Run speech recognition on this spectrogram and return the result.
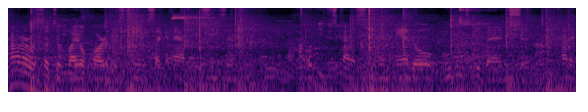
Connor was such a vital part of this team second half of the season. How have you just kind of seen him handle moving to the bench and kind of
